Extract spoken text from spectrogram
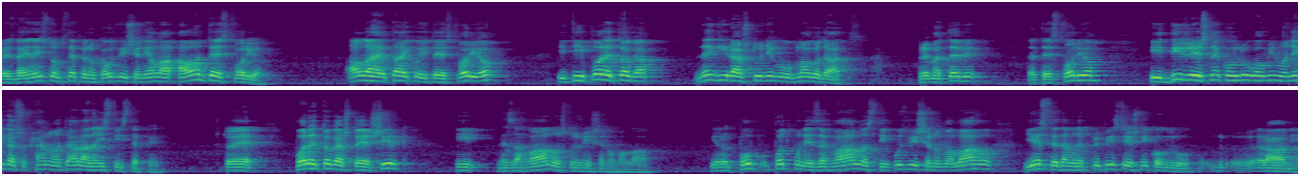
To jest da je na istom stepenu kao uzvišeni Allah, a on te je stvorio. Allah je taj koji te je stvorio i ti pored toga negiraš tu njegovu blagodat prema tebi da te je stvorio i dižeš nekog drugog mimo njega subhanahu wa ta'ala na isti stepen. Što je, pored toga što je širk i nezahvalnost uzvišenom Allahu. Jer od potpune zahvalnosti uzvišenom Allahu jeste da mu ne pripisuješ nikog drugog ravni.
